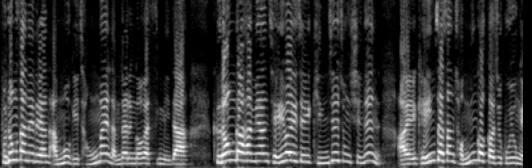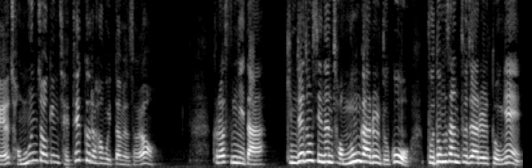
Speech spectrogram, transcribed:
부동산에 대한 안목이 정말 남다른 것 같습니다. 그런가 하면 JYJ 김재중 씨는 아예 개인 자산 전문가까지 고용해 전문적인 재테크를 하고 있다면서요? 그렇습니다. 김재중 씨는 전문가를 두고 부동산 투자를 통해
